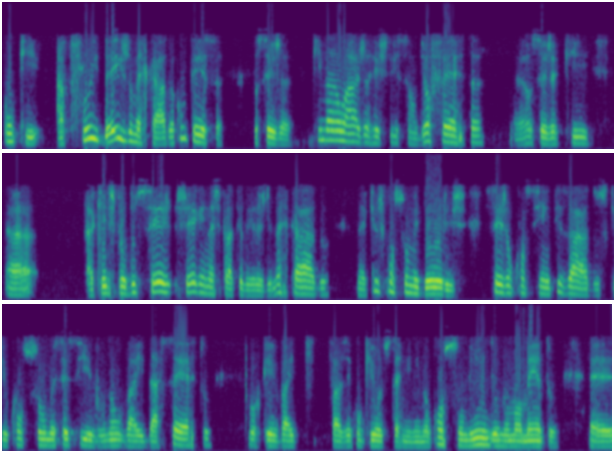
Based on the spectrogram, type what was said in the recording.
com que a fluidez do mercado aconteça, ou seja, que não haja restrição de oferta, né, ou seja, que ah, aqueles produtos cheguem nas prateleiras de mercado, né, que os consumidores sejam conscientizados que o consumo excessivo não vai dar certo, porque vai fazer com que outros terminem não consumindo no momento é,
